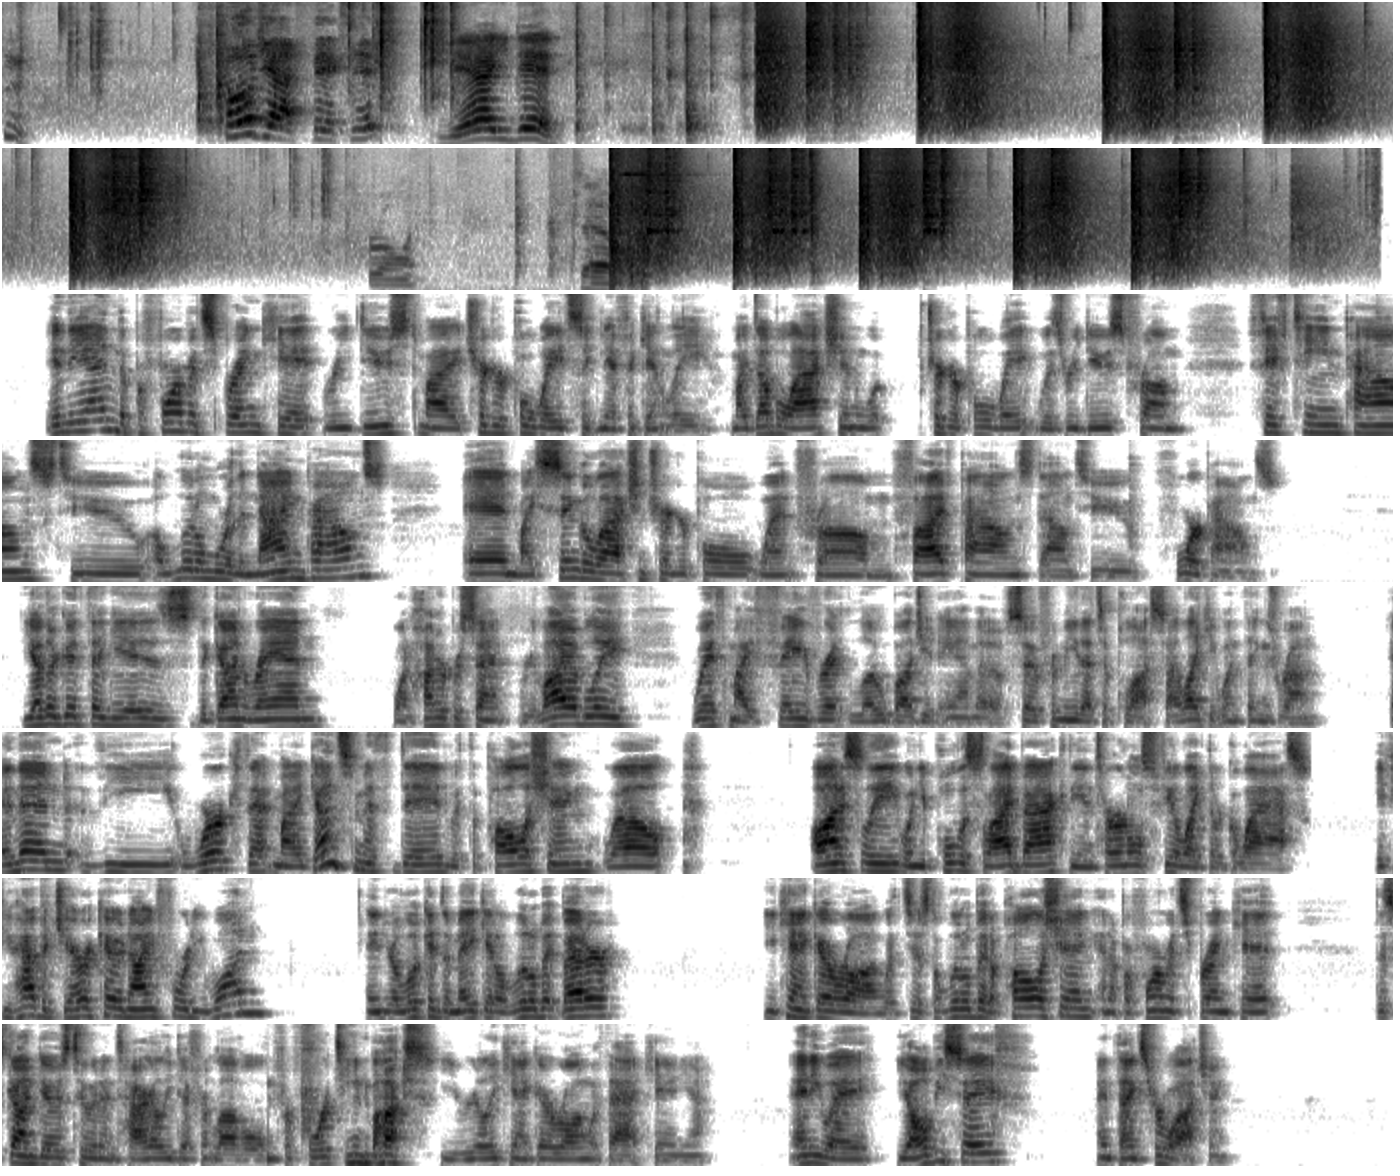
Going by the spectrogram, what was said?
Hmm. Told you I'd fix it. Yeah, you did. Rolling. So. In the end, the performance spring kit reduced my trigger pull weight significantly. My double action w- trigger pull weight was reduced from 15 pounds to a little more than 9 pounds. And my single action trigger pull went from 5 pounds down to 4 pounds. The other good thing is the gun ran 100% reliably with my favorite low budget ammo. So for me, that's a plus. I like it when things run. And then the work that my gunsmith did with the polishing, well, honestly, when you pull the slide back, the internals feel like they're glass. If you have a Jericho 941 and you're looking to make it a little bit better, you can't go wrong with just a little bit of polishing and a performance spring kit. This gun goes to an entirely different level. And for 14 bucks, you really can't go wrong with that, can you? Anyway, y'all be safe, and thanks for watching.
